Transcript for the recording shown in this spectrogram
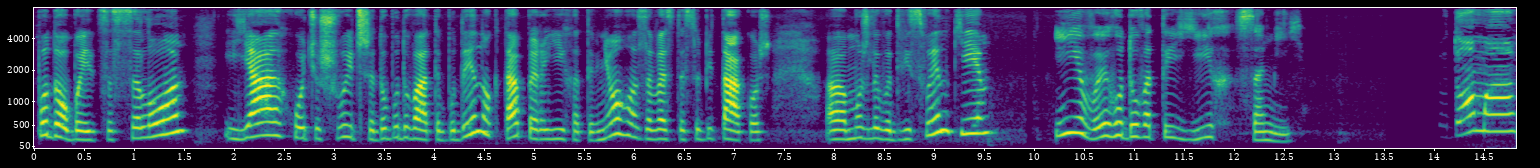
подобається село, і я хочу швидше добудувати будинок та переїхати в нього, завести собі також, е, можливо, дві свинки і вигодувати їх самій. Вдома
